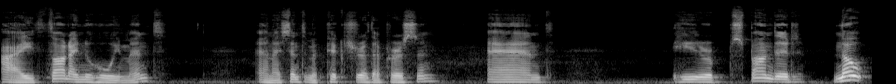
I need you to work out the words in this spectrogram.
I thought I knew who he meant, and I sent him a picture of that person, and he responded, No,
